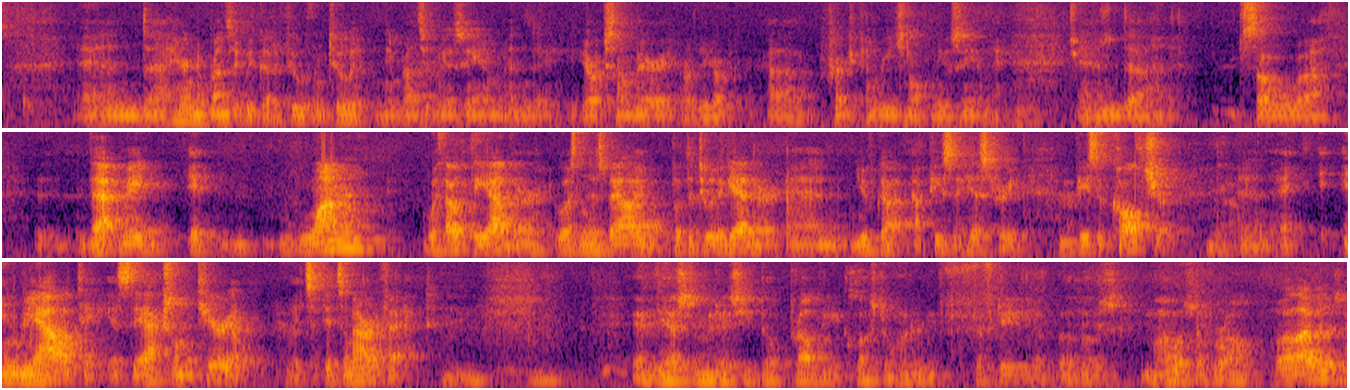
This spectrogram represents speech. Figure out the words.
And uh, here in New Brunswick, we've got a few of them too at New Brunswick Museum and the York Sunbury or the York uh, Fredericton Regional Museum. And uh, so uh, that made it one without the other it wasn't as valuable. Put the two together, and you've got a piece of history, a piece of culture. Yeah. And uh, in reality, it's the actual material. It's it's an artifact. And the estimate is he built probably close to 150 of, of those models overall. Well, I was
